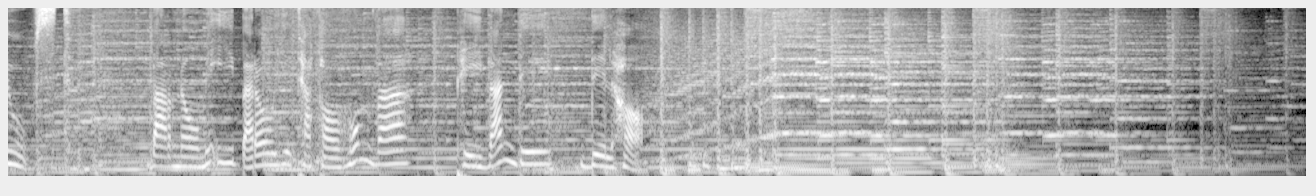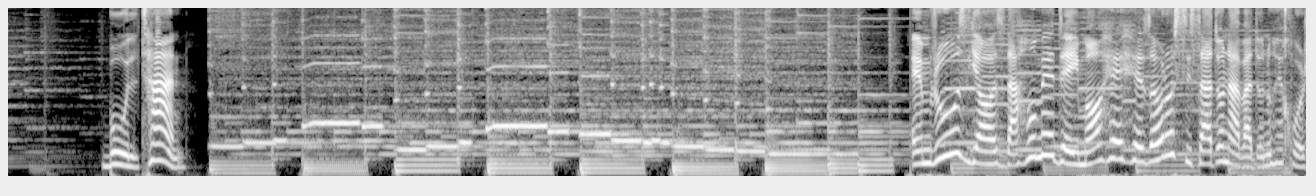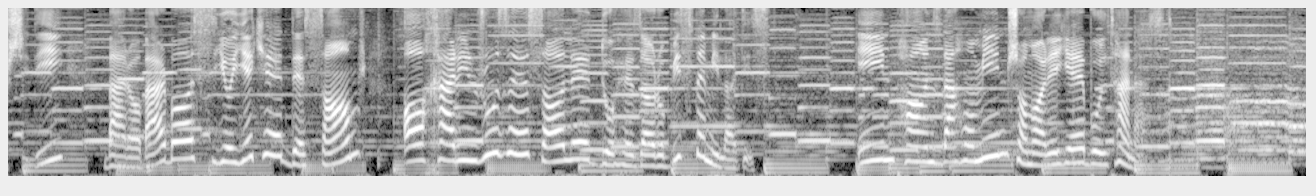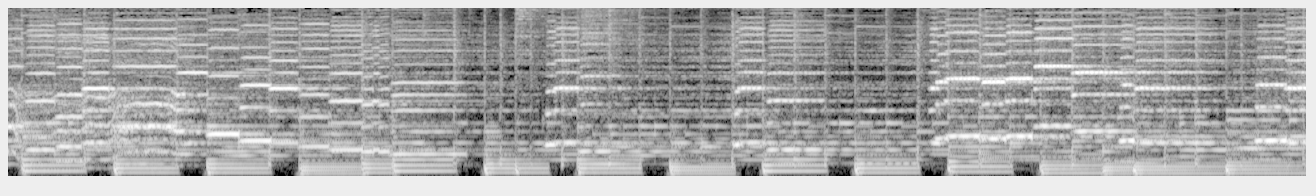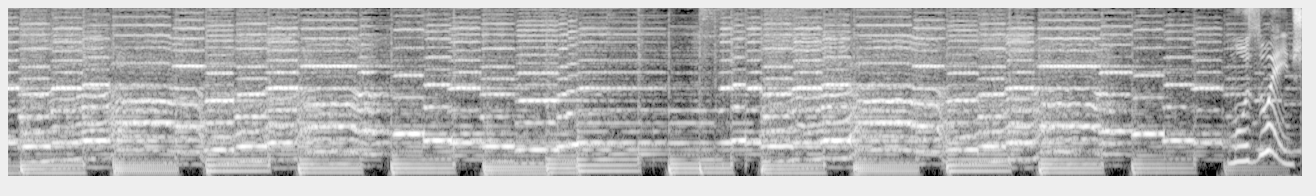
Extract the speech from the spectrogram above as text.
دوست. برنامه ای برای تفاهم و پیوند دلها. بولتن. امروز یازدهم دی ماه 1399 خورشیدی برابر با 31 دسامبر آخرین روز سال 2020 میلادی است. این پانزدهمین شماره بولتن است.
